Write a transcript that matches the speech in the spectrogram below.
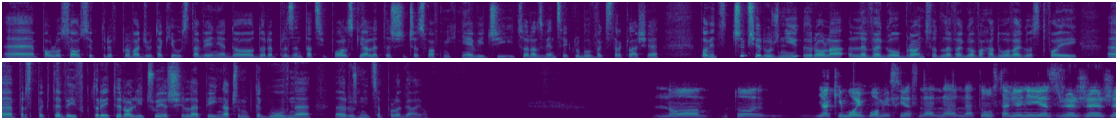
e, Paulo Sousy, który wprowadził takie ustawienie do, do reprezentacji Polski, ale też i Czesław Michniewicz i, i coraz więcej klubów w Ekstraklasie. Powiedz, czym się różni rola lewego obrońcy od lewego wahadłowego z Twojej e, perspektywy i w której Ty roli czujesz się lepiej i na czym te główne e, różnice polegają? No, to jaki mój pomysł jest na, na, na to ustawienie jest, że, że, że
